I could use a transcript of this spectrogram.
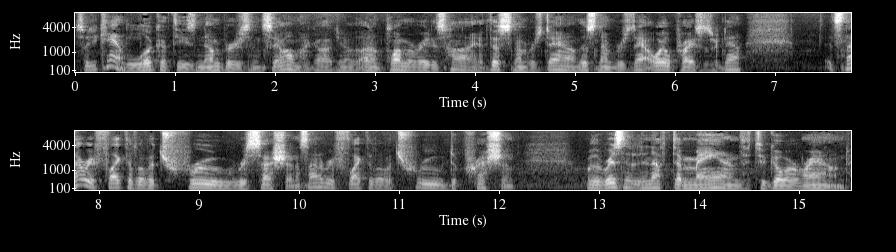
So you can't look at these numbers and say, "Oh my God, you know, unemployment rate is high. This number's down. This number's down. Oil prices are down." It's not reflective of a true recession. It's not reflective of a true depression, where there isn't enough demand to go around,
